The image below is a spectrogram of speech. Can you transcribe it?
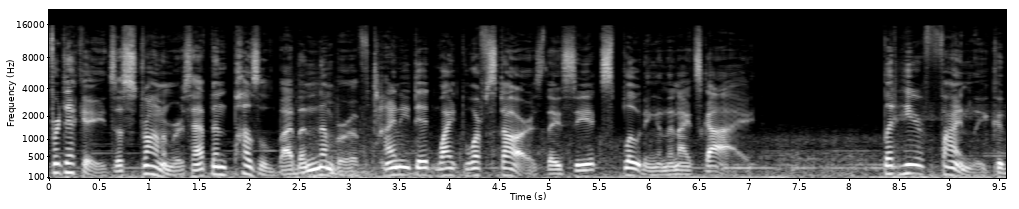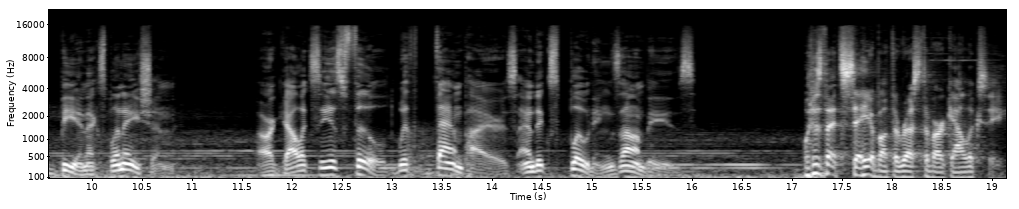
For decades, astronomers have been puzzled by the number of tiny dead white dwarf stars they see exploding in the night sky. But here finally could be an explanation. Our galaxy is filled with vampires and exploding zombies. What does that say about the rest of our galaxy?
